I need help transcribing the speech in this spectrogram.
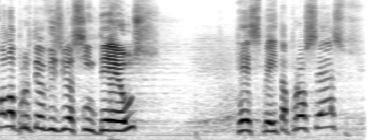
Fala para o teu vizinho assim: Deus respeita processos.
